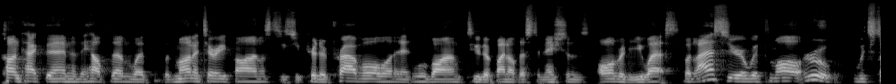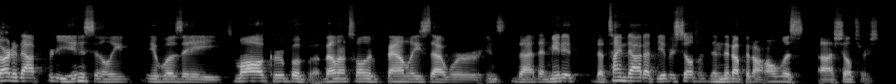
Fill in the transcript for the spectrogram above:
contact them and they help them with, with monetary funds to secure their travel and move on to their final destinations all over the US. But last year with small group, which started out pretty innocently, it was a small group of Venezuelan families that were in, that, that made it that timed out at the other shelters ended up in our homeless uh, shelters.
